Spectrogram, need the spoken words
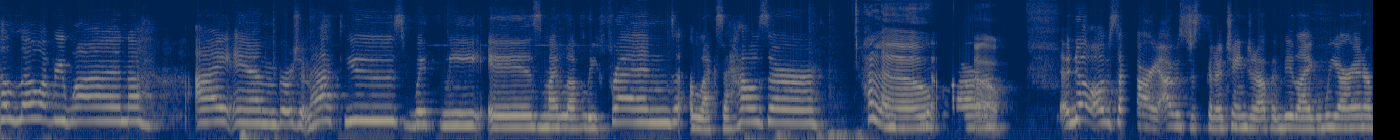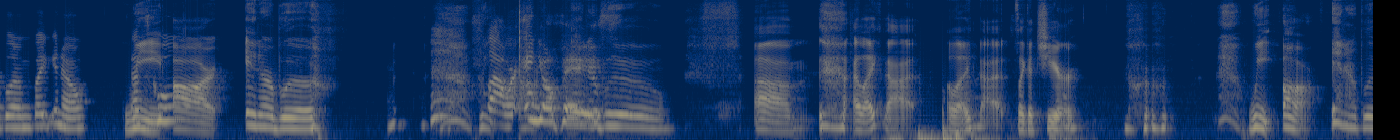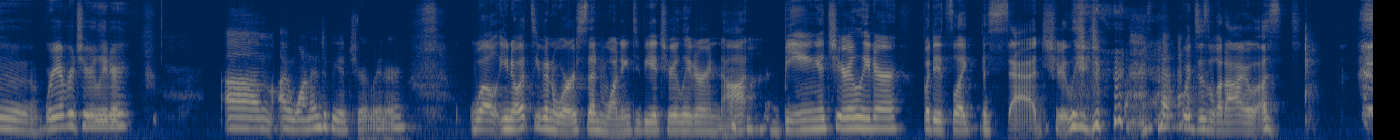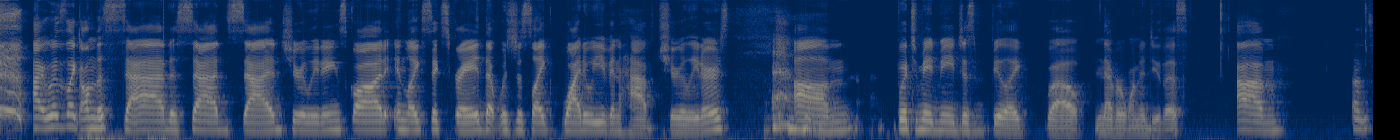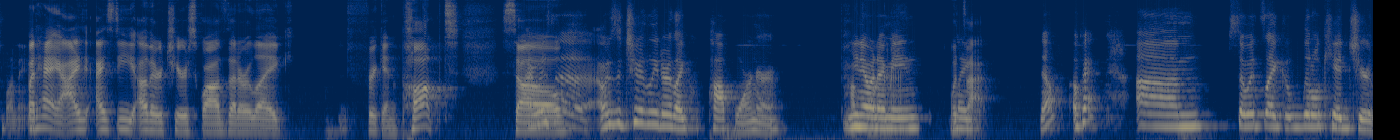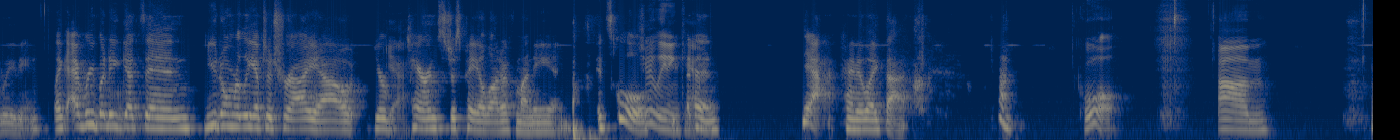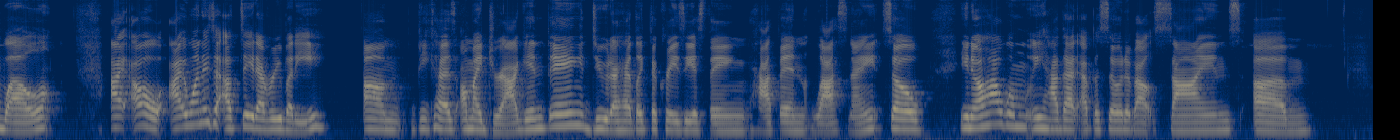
Hello, everyone. I am Ambrosia Matthews. With me is my lovely friend, Alexa Hauser. Hello. Are, oh. No, I'm sorry. I was just going to change it up and be like, we are Inner Bloom, but you know, we cool. are Inner Bloom. Flower in your face. Inner Bloom. Um, I like that. I like that. It's like a cheer. we are Inner Bloom. Were you ever a cheerleader? Um, I wanted to be a cheerleader. Well, you know what's even worse than wanting to be a cheerleader and not being a cheerleader, but it's like the sad cheerleader, which is what I was. I was like on the sad, sad, sad cheerleading squad in like sixth grade that was just like, why do we even have cheerleaders? Um, which made me just be like, well, never want to do this. Um, That's funny. But hey, I, I see other cheer squads that are like freaking pumped. So I was a I was a cheerleader like Pop Warner. Pop you know Warner. what I mean? What's like, that? No? Okay. Um so it's like little kid cheerleading. Like everybody gets in. You don't really have to try out. Your yeah. parents just pay a lot of money and it's cool. Cheerleading camp. Yeah, kind of like that. Yeah. Cool. Um well, I oh, I wanted to update everybody um because on my dragon thing dude i had like the craziest thing happen last night. So you know how when we had that episode about signs um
